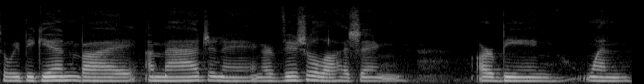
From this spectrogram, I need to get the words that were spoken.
So we begin by imagining or visualizing our being when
